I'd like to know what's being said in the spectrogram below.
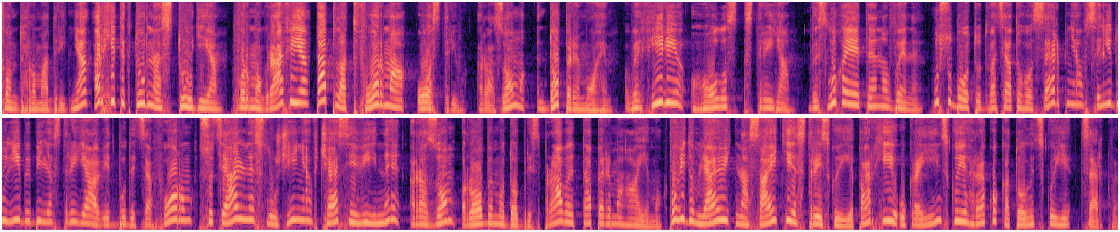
фонд громад рідня, архітектурна студія, формографія та платформа Острів разом до перемоги. В ефірі Голос Стрия. Ви слухаєте новини. У суботу, 20 серпня, в селі Дуліби біля Стрия відбудеться форум Соціальне служіння в часі війни. Разом робимо добрі справи та перемагаємо. Повідомляють на сайті Стрийської єпархії Української греко-католицької церкви.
